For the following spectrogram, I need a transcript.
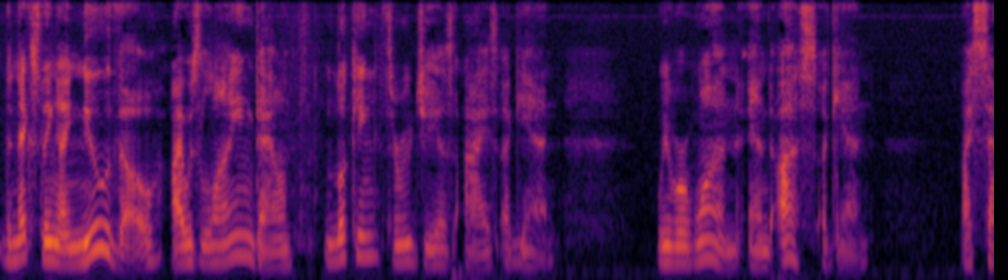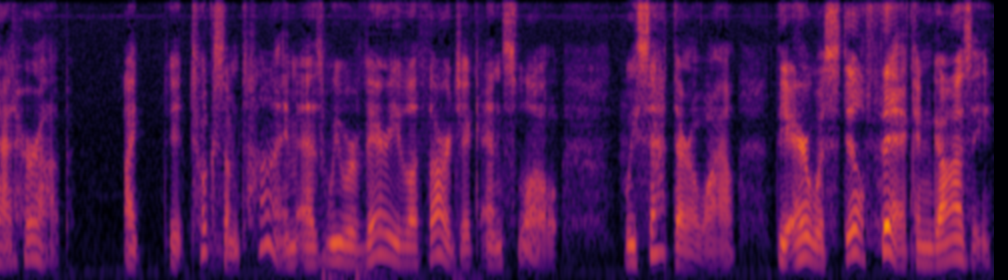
The next thing I knew, though, I was lying down, looking through Gia's eyes again. We were one and us again. I sat her up. I it took some time as we were very lethargic and slow. We sat there a while. The air was still thick and gauzy.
